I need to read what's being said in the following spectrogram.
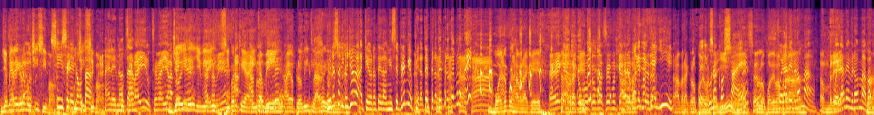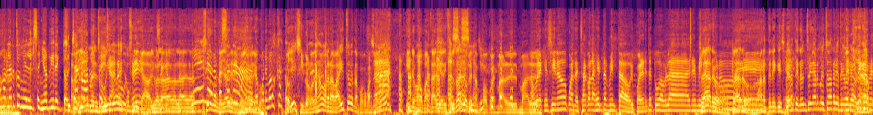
Yo me alegro muchísimo. sí se le nota. ¿Usted va ahí? ¿Usted va ahí a la Yo iré, yo sí, porque ¿A- ahí también, ahí aplaudí, claro. bueno eso digo yo a qué hora te dan ese premio espérate espérate espérate espérate. Bueno, pues habrá que... Habrá ¿cómo, que- ¿cómo hacemos en caja de habrá- allí Habrá que lo podemos allí, eh fuera de broma fuera de broma. Vamos a hablar con el señor director Chano con el ruido es complicado. usted Iba la- que- la- la- Bueno, sí, no pasa veremos, nada, nos ponemos los cascos. Oye, y si no lo dejamos grabadito, que tampoco pasa nada, y nos vamos para Cádiz a disfrutarlo, que tampoco es mal... mal Hombre, es que si no, cuando está con la gente ambientado y ponerte tú a hablar en el Claro, micrófono... claro. eh, Ahora tiene que... Espérate, no entregarme esto ahora que tengo que hablar.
